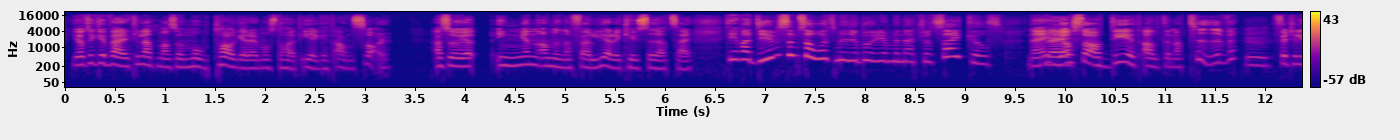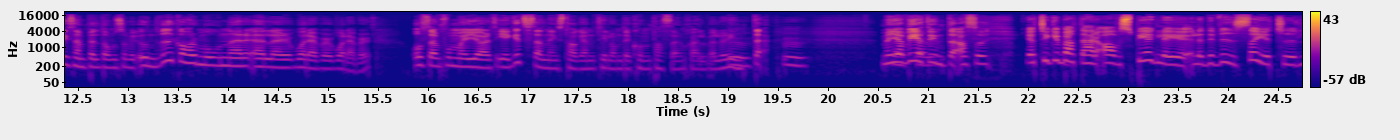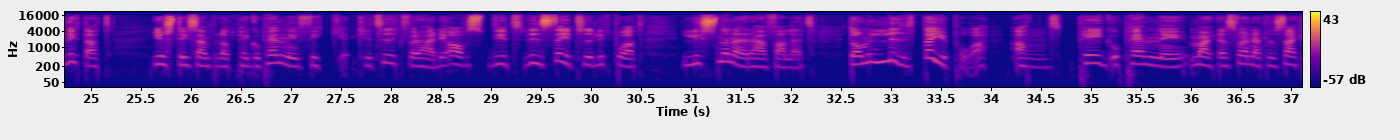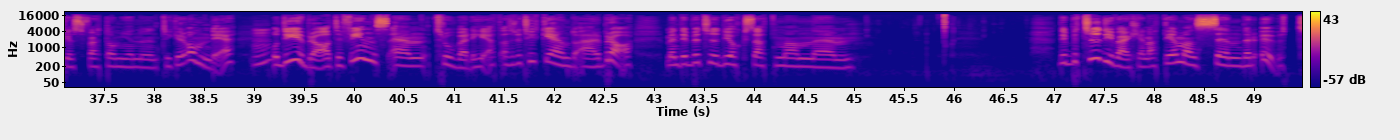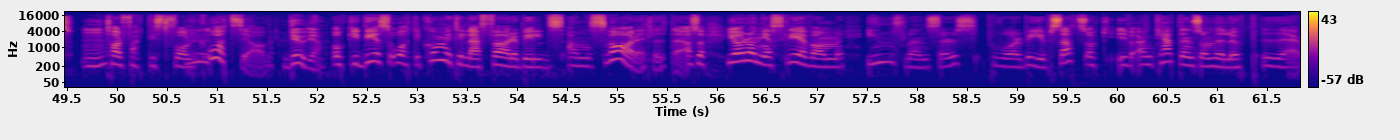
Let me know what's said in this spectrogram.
Jag tycker verkligen att man som mottagare måste ha ett eget ansvar. Alltså jag, ingen av mina följare kan ju säga att så här, det var du som sa åt mig att börja med natural cycles. Nej, Nej. jag sa att det är ett alternativ Mm. för till exempel de som vill undvika hormoner eller whatever whatever. Och sen får man ju göra ett eget ställningstagande till om det kommer passa en själv eller inte. mm. Men jag vet inte, alltså Jag tycker bara att det här avspeglar ju, eller det visar ju tydligt att just till exempel att Peg och Penny fick kritik för det här. Det, avs- det visar ju tydligt på att lyssnarna i det här fallet, de litar ju på att Peg och Penny marknadsför Natural Cycles för att de genuint tycker om det. Och det är ju bra att det finns en trovärdighet, alltså det tycker jag ändå är bra. Men det betyder ju också att man ehm, det betyder ju verkligen att det man sänder ut tar faktiskt folk åt sig av. gud ja. Och i det så återkommer vi till det här förebildsansvaret lite. Alltså, jag och Ronja skrev om influencers på vår B-uppsats och i enkäten som vi la upp i, eh,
